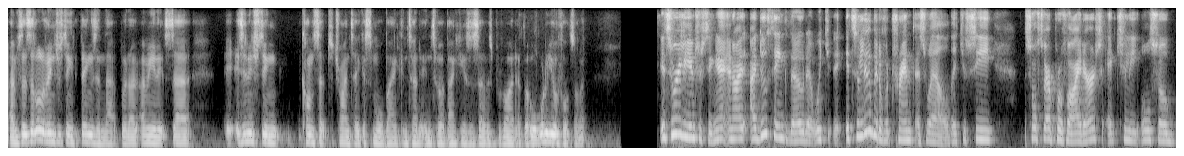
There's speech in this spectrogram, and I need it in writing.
Um, so there's a lot of interesting things in that. But I, I mean, it's uh, it's an interesting concept to try and take a small bank and turn it into a banking as a service provider. But what are your thoughts on it? It's really interesting, and I, I do think though that which it's a little bit of a trend as well that you see software providers actually also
